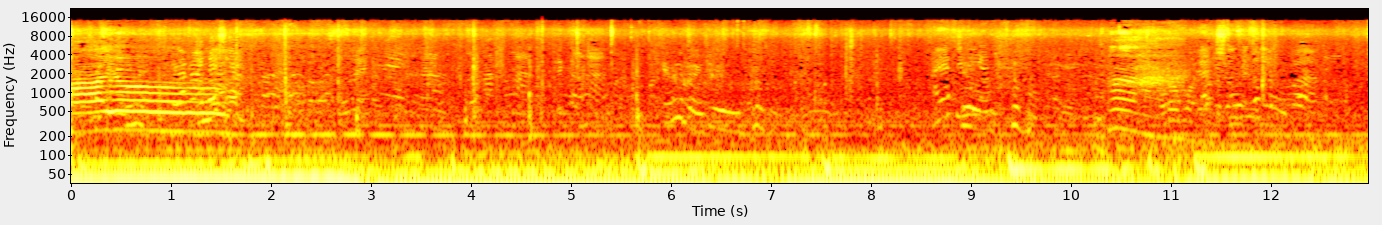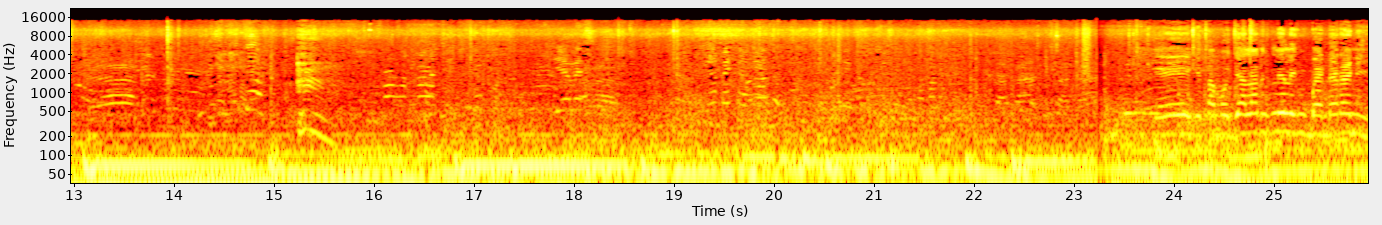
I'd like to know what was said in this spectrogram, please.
Ayo. Jalan keliling bandara nih.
